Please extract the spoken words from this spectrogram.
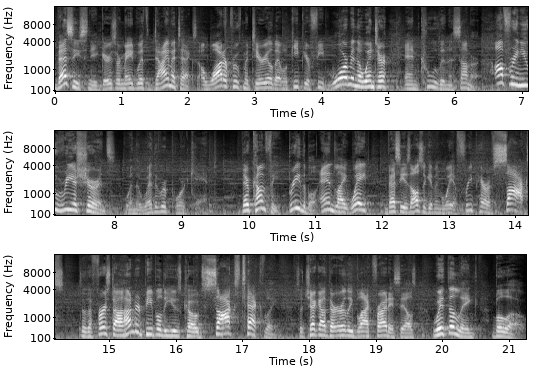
Vessi sneakers are made with Dyma-tex, a waterproof material that will keep your feet warm in the winter and cool in the summer, offering you reassurance when the weather report can't. They're comfy, breathable, and lightweight. Vessi is also giving away a free pair of socks to the first 100 people to use code SOCKSTECHLINKED. So check out their early Black Friday sales with the link below.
